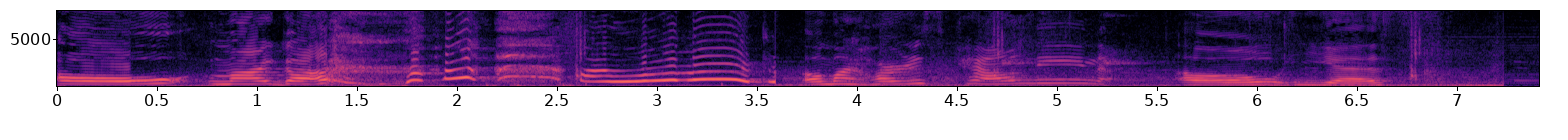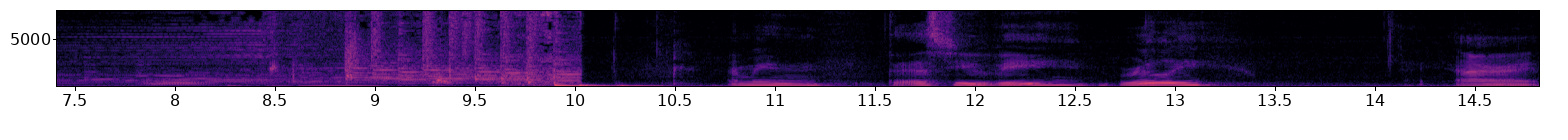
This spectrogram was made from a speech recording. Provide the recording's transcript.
Oh my god. I love it. Oh, my heart is pounding. Oh, yes. I mean, the SUV, really? All right.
